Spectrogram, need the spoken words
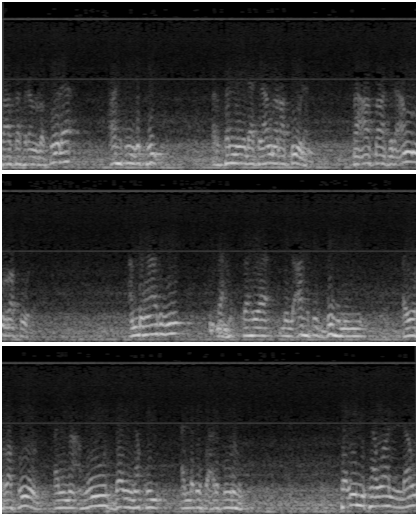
فعصى فرعون الرسول عهد ذكري أرسلنا إلى فرعون رسولا فعصى فرعون الرسول. أما هذه فهي للعهد الذهني أي الرسول المعهود بينكم الذي تعرفونه. فإن تولوا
